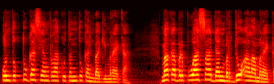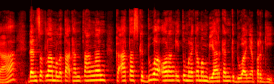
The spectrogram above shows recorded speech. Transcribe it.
untuk tugas yang telah kutentukan bagi mereka. Maka berpuasa dan berdoalah mereka dan setelah meletakkan tangan ke atas kedua orang itu mereka membiarkan keduanya pergi.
